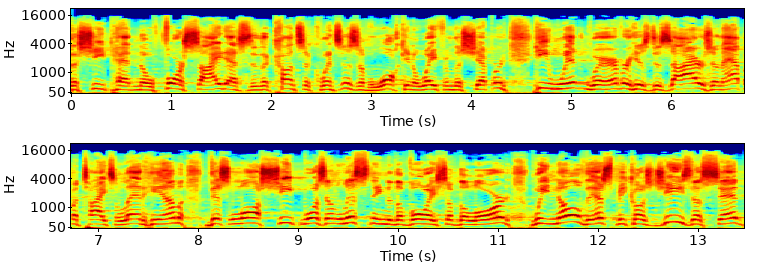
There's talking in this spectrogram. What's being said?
The sheep had no foresight as to the consequences of walking away from the shepherd. He went wherever his desires and appetites led him. This lost sheep wasn't listening to the voice of the Lord. We know this because Jesus said,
